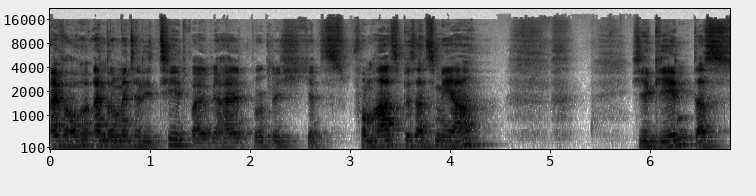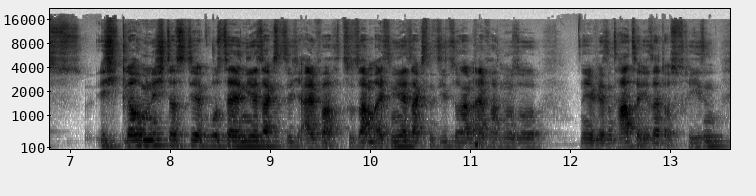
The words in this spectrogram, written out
einfach auch eine andere Mentalität, weil wir halt wirklich jetzt vom Harz bis ans Meer hier gehen, dass ich glaube nicht, dass der Großteil der Niedersachsen sich einfach zusammen als Niedersachsen sieht, sondern einfach nur so, nee, wir sind Harzer, ihr seid aus Friesen.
